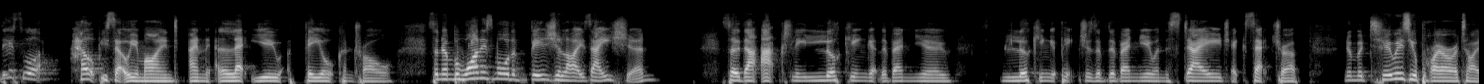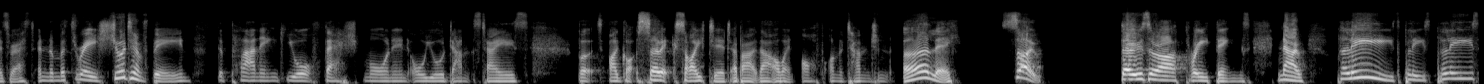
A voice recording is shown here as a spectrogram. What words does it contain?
This will help you settle your mind and let you feel control. So, number one is more the visualization. So, that actually looking at the venue, looking at pictures of the venue and the stage, etc. Number two is your prioritize rest. And number three should have been the planning your feis morning or your dance days. But I got so excited about that, I went off on a tangent early. So, those are our three things. Now, please, please, please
